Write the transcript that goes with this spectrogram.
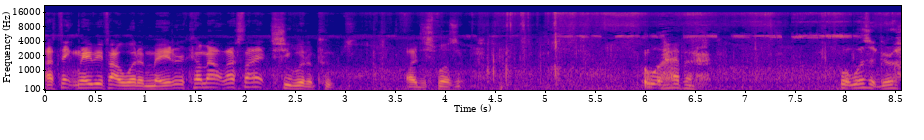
I think maybe if I would have made her come out last night, she would have pooped. I just wasn't. What happened? What was it, girl?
